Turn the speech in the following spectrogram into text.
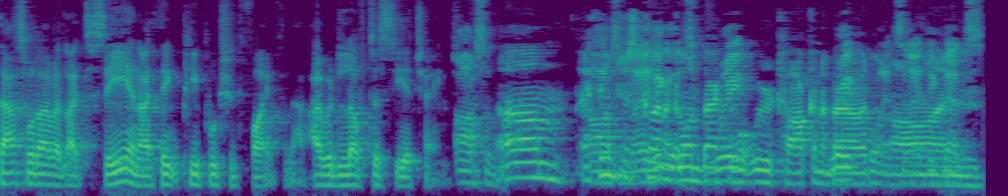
That's what I would like to see, and I think people should fight for that. I would love to see a change. Awesome. Um, I think just kind of going back great- to what we were talking Great about points. and I on think that's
